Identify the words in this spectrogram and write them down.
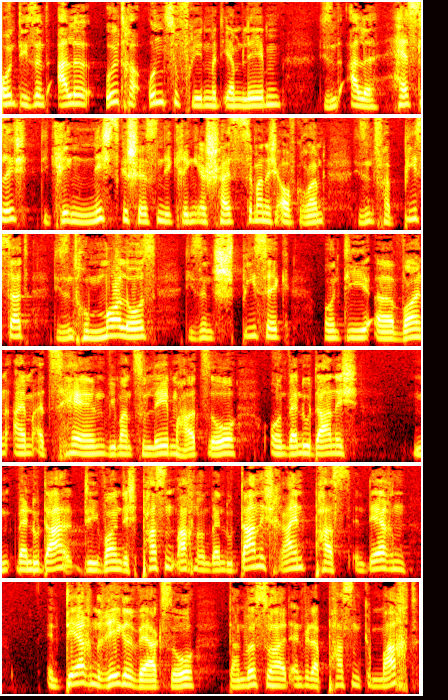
und die sind alle ultra unzufrieden mit ihrem Leben. Die sind alle hässlich, die kriegen nichts geschissen, die kriegen ihr scheiß Zimmer nicht aufgeräumt, die sind verbiestert, die sind humorlos, die sind spießig und die äh, wollen einem erzählen, wie man zu leben hat, so. Und wenn du da nicht, wenn du da, die wollen dich passend machen und wenn du da nicht reinpasst in deren, in deren Regelwerk so, dann wirst du halt entweder passend gemacht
